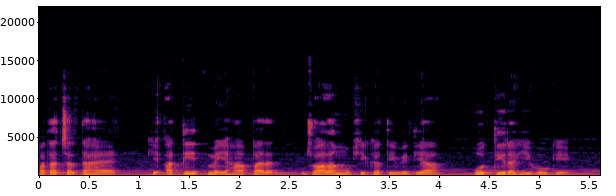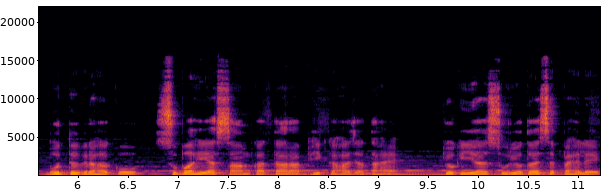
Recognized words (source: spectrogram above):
पता चलता है कि अतीत में यहाँ पर ज्वालामुखी गतिविधियाँ होती रही होगी। बुद्ध ग्रह को सुबह या शाम का तारा भी कहा जाता है, क्योंकि यह सूर्योदय से पहले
